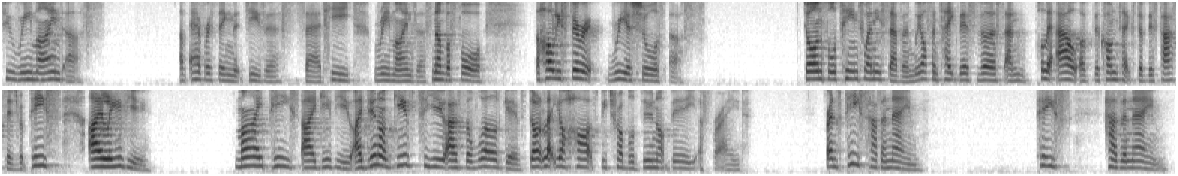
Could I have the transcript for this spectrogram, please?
to remind us of everything that Jesus said. He reminds us. Number four, the Holy Spirit reassures us. John 14, 27. We often take this verse and pull it out of the context of this passage. But peace I leave you. My peace I give you. I do not give to you as the world gives. Don't let your hearts be troubled. Do not be afraid. Friends, peace has a name. Peace has a name.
